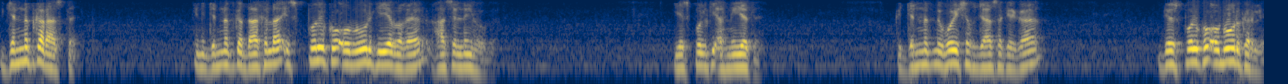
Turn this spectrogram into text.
جنت کا راستہ ہے۔ یعنی جنت کا داخلہ اس پل کو عبور کیے بغیر حاصل نہیں ہوگا۔ یہ اس پل کی اہمیت ہے کہ جنت میں وہی شخص جا سکے گا جو اس پل کو عبور کر لے۔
